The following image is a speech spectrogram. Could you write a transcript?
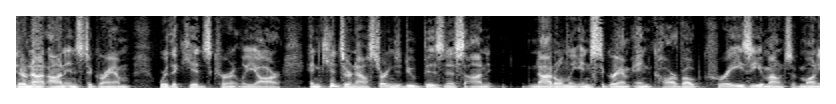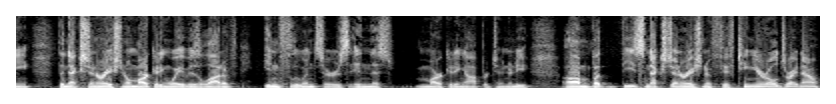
They're not on Instagram where the kids currently are. And kids are now starting to do business on not only Instagram and carve out crazy amounts of money. The next generational marketing wave is a lot of influencers in this marketing opportunity. Um, but these next generation of 15 year olds right now,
